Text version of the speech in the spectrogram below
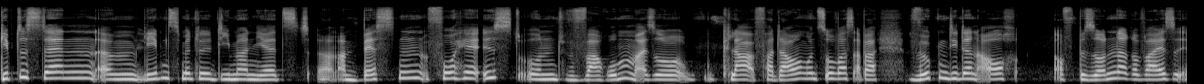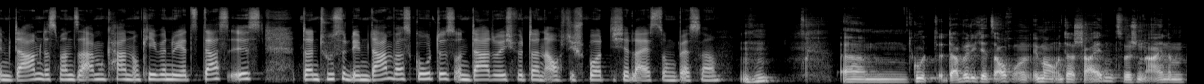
Gibt es denn ähm, Lebensmittel, die man jetzt äh, am besten vorher isst und warum? Also klar, Verdauung und sowas, aber wirken die dann auch auf besondere Weise im Darm, dass man sagen kann, okay, wenn du jetzt das isst, dann tust du dem Darm was Gutes und dadurch wird dann auch die sportliche Leistung besser. Mhm. Ähm, gut, da würde ich jetzt auch immer unterscheiden zwischen einem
